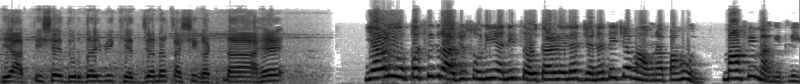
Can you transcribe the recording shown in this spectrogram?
ही अतिशय दुर्दैवी खेदजनक अशी घटना आहे. यावेळी उपस्थित राजू सोनी यांनी चौताळलेल्या जनतेच्या भावना पाहून माफी मागितली.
